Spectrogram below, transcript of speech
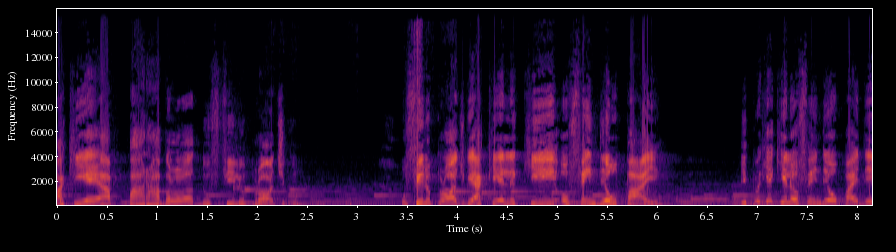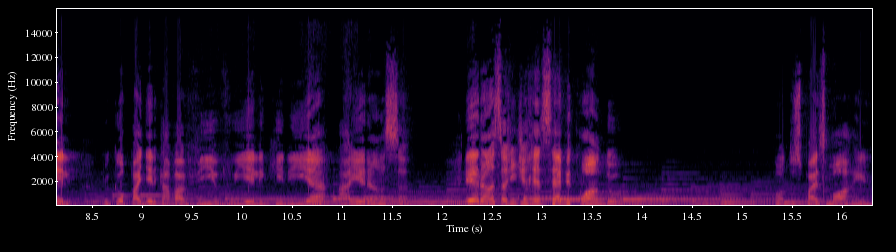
Aqui é a parábola do filho pródigo. O filho pródigo é aquele que ofendeu o pai. E por que, que ele ofendeu o pai dele? Porque o pai dele estava vivo e ele queria a herança. Herança a gente recebe quando? Quando os pais morrem.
